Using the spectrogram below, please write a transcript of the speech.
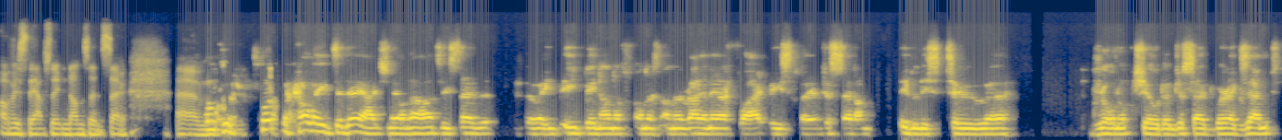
obviously absolute nonsense. So um, a colleague today actually on HART who said that he'd been on a, on a, on a Ryanair flight recently and just said, I'm even his two uh, grown up children just said, we're exempt.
